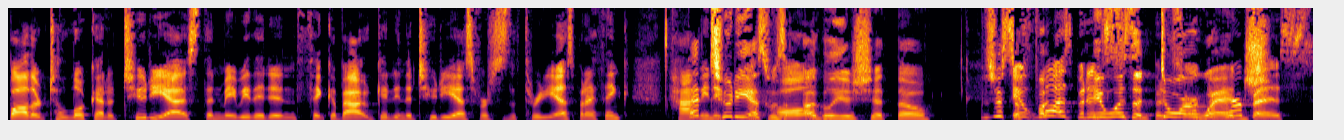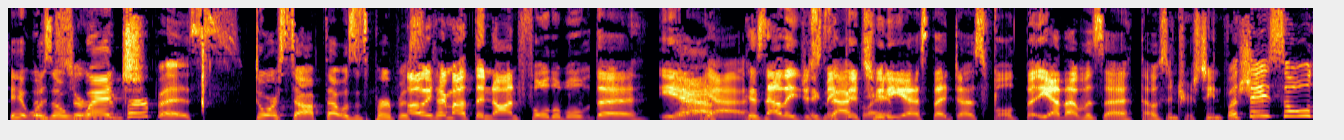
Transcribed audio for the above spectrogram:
bothered to look at a 2DS, then maybe they didn't think about getting the 2DS versus the 3DS. But I think having it 2DS was ugly as shit, though. It was just a it fu- was, but it was a door served a wedge. It was a served wedge purpose. doorstop. That was its purpose. oh, you're talking about the non-foldable, the yeah, Yeah. because now they just make the 2DS that does fold. But yeah, that was uh, that was interesting. For But sure. they sold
